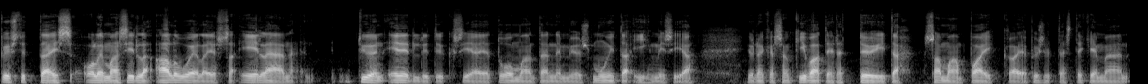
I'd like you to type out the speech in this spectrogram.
pystyttäisiin olemaan sillä alueella, jossa elään työn edellytyksiä ja tuomaan tänne myös muita ihmisiä, joiden kanssa on kiva tehdä töitä samaan paikkaan ja pystyttäisiin tekemään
